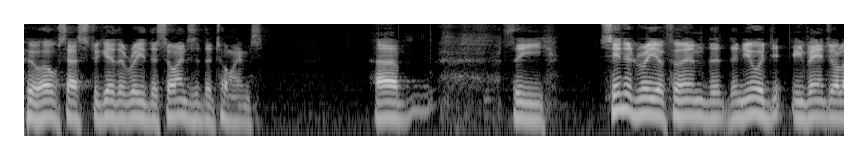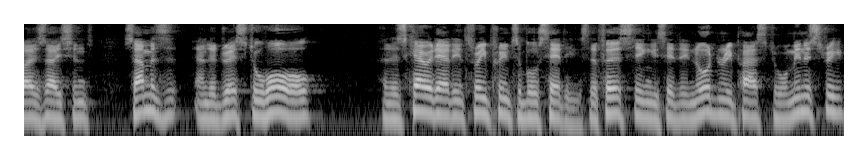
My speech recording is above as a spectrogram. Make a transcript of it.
who helps us together read the signs of the times. Uh, the Synod reaffirmed that the new evangelization summons and address to all and is carried out in three principal settings. The first thing is that in ordinary pastoral ministry,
